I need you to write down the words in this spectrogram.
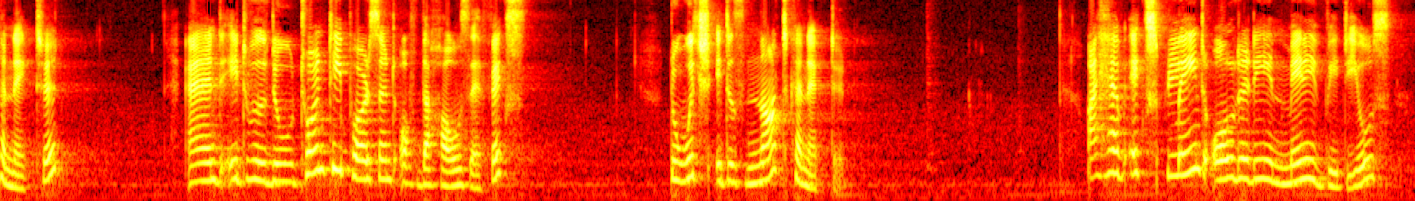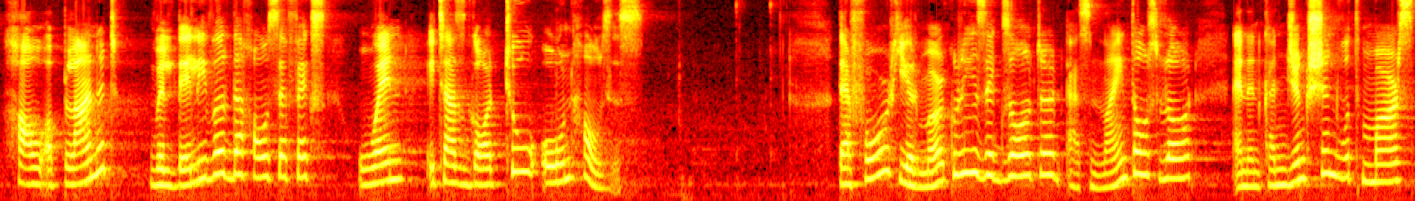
connected and it will do 20% of the house effects to which it is not connected. I have explained already in many videos how a planet will deliver the house effects when it has got two own houses. Therefore, here Mercury is exalted as ninth house lord and in conjunction with Mars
